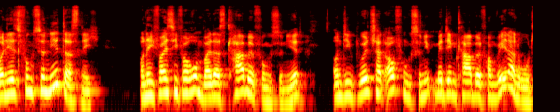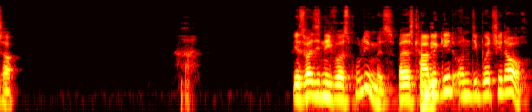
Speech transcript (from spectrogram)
und jetzt funktioniert das nicht. Und ich weiß nicht warum, weil das Kabel funktioniert und die Bridge hat auch funktioniert mit dem Kabel vom WLAN-Router. Jetzt weiß ich nicht, wo das Problem ist, weil das Kabel wie- geht und die Bridge geht auch.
